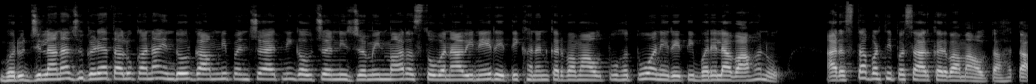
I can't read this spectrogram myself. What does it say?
ભરૂચ જિલ્લાના ઝઘડિયા તાલુકાના ઇન્દોર ગામની પંચાયતની ગૌચરની જમીનમાં રસ્તો બનાવીને રેતી ખનન કરવામાં આવતું હતું અને રેતી ભરેલા વાહનો આ રસ્તા પરથી પસાર કરવામાં આવતા હતા.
